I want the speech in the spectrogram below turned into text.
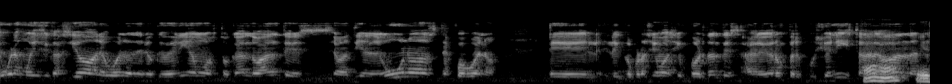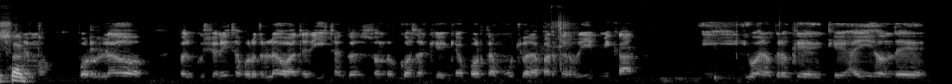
algunas modificaciones, bueno, de lo que veníamos tocando antes se mantienen algunos, después, bueno, eh, la incorporación más importante es agregar un percusionista a la banda, exacto. por un lado percusionista, por otro lado baterista, entonces son dos cosas que, que aportan mucho a la parte rítmica y, bueno, creo que, que, ahí es donde,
